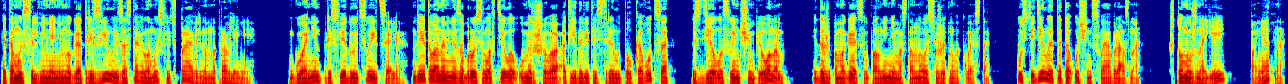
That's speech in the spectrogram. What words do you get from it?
Эта мысль меня немного отрезвила и заставила мыслить в правильном направлении. Гуанин преследует свои цели. Для этого она меня забросила в тело умершего от ядовитой стрелы полководца сделала своим чемпионом и даже помогает с выполнением основного сюжетного квеста. Пусть и делает это очень своеобразно. Что нужно ей, понятно.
